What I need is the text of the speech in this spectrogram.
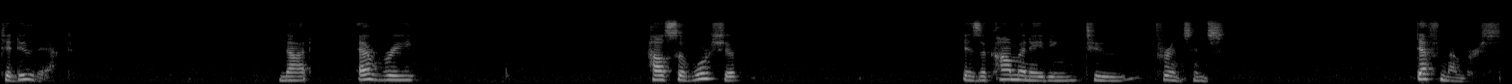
to do that. Not every house of worship is accommodating to, for instance, deaf members.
